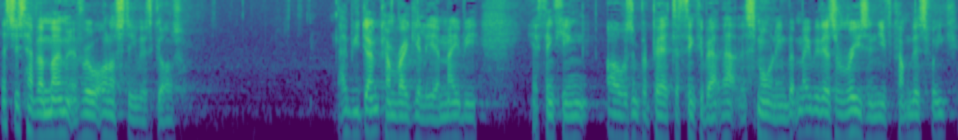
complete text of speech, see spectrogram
let's just have a moment of real honesty with God. Maybe you don't come regularly, and maybe you're thinking, oh, I wasn't prepared to think about that this morning, but maybe there's a reason you've come this week.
